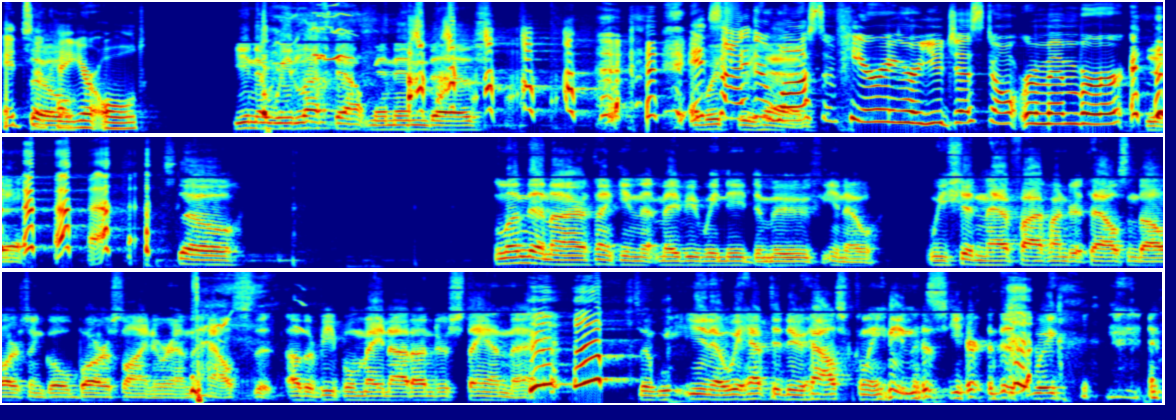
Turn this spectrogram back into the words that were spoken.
it's So- okay, you're old. you know, we left out Menendez. we either loss of hearing or you just don't remember. yeah. So Linda and I are thinking that maybe we need to move, you know, we shouldn't have five hundred thousand dollars in gold bars lying around the house that other people may not understand that. So we, you know, we have to do house cleaning this year, this week.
